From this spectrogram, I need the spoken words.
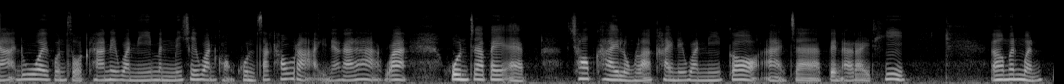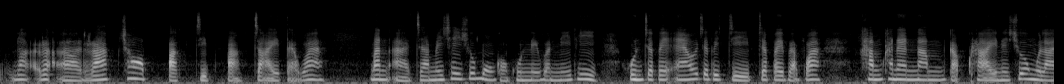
นะด้วยคนโสดคะในวันนี้มันไม่ใช่วันของคุณสักเท่าไหร่นะคะถ้าหากว่าคุณจะไปแอบชอบใครหลงรักใครในวันนี้ก็อาจจะเป็นอะไรที่เออมันเหมือนรักอ่ารักชอบปักจิตปักใจ แต่ว่ามันอาจจะไม่ใช่ชั่วโมงของคุณในวันนี้ที่คุณจะไปแอลจะไปจีบ จะไปแบบว่าทำคะแนนนำกับใครในช่วงเวลา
